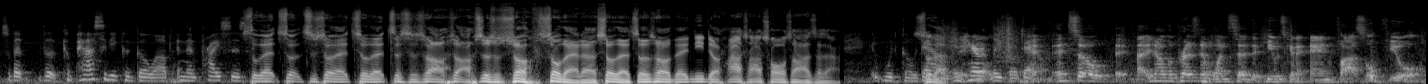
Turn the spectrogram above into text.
so that the capacity could go up, and then prices. So that so so, so that so that so so so so so, so, so that uh, so that so so they need to it would go So down, that- inherently go down. And so I know the president once said that he was going to end fossil fuel.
